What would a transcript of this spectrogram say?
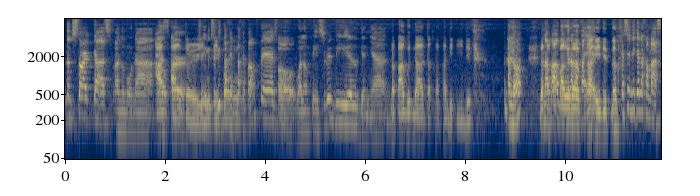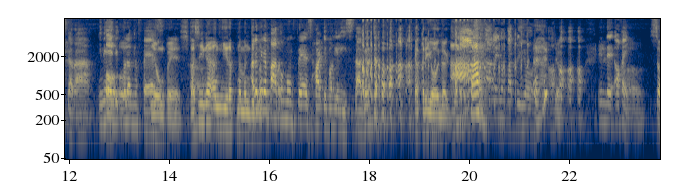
Nag-start ka as, ano muna, As alter, So, yung ibig sabihin, takip-takip ang face, Oo. walang face reveal, ganyan. Napagod na ata kakadi-edit. ano? Napagod ka na kaka-edit ng... Kasi hindi ka nakamaskara. Ini-edit mo Oo, lang yung face. Yung face. Kasi nga, ang hirap naman din ano pinapatong mong face? Heart Evangelista. Ganun. Katriyonag. ah, taray nung Catriona. Joke. hindi, okay. Oo. So,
